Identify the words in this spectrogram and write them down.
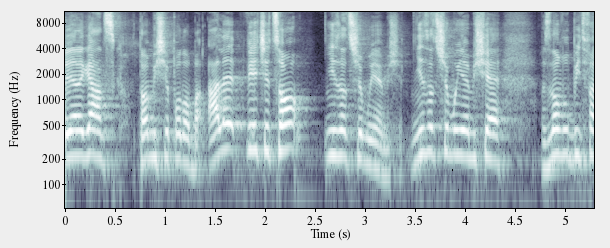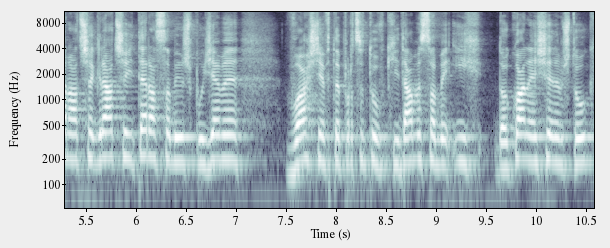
i elegancko, to mi się podoba, ale wiecie co? Nie zatrzymujemy się, nie zatrzymujemy się, znowu bitwa na trzech graczy i teraz sobie już pójdziemy właśnie w te procentówki, damy sobie ich dokładnie 7 sztuk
